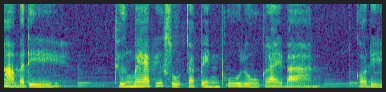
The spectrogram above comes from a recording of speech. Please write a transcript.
หาบดี ถึงแม้ภิกษุจะเป็นผู้อยู่ใกล้บ้าน ก็ดี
